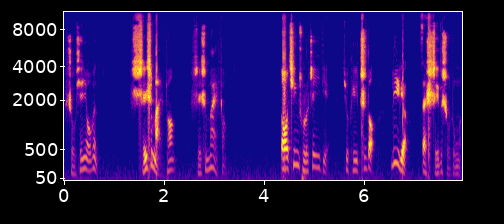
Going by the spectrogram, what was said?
首先要问谁是买方，谁是卖方。搞清楚了这一点，就可以知道力量在谁的手中了。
